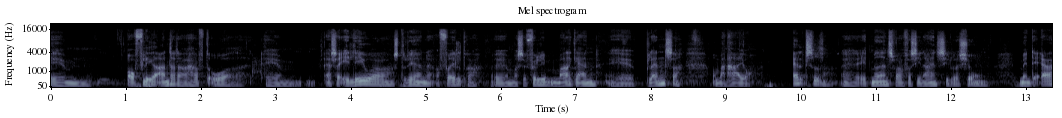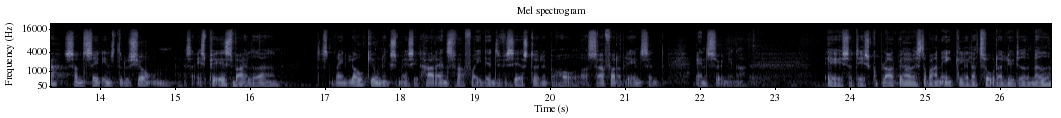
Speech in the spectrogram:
øh, og flere andre, der har haft ordet. Øh, altså elever, studerende og forældre øh, må selvfølgelig meget gerne øh, blande sig, og man har jo altid øh, et medansvar for sin egen situation, men det er sådan set institutionen, altså SPS-vejlederen, der sådan rent lovgivningsmæssigt har et ansvar for at identificere støttebehovet og sørge for, at der bliver indsendt ansøgninger. Øh, så det skulle blot være, hvis der var en enkelt eller to, der lyttede med.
